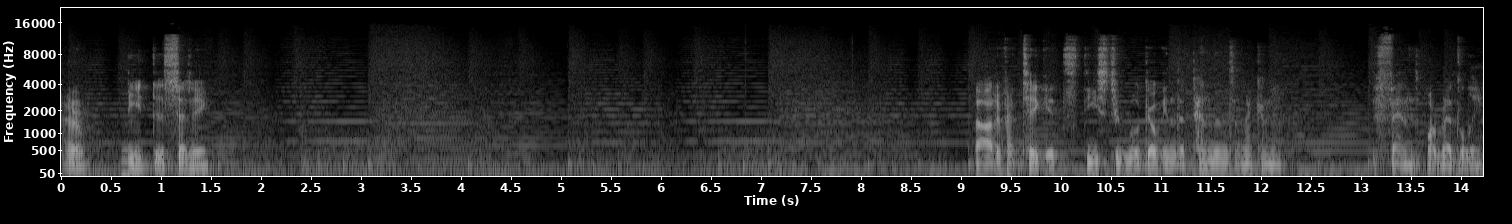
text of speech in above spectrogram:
I don't need this setting. But if I take it, these two will go independent and I can defend more readily.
